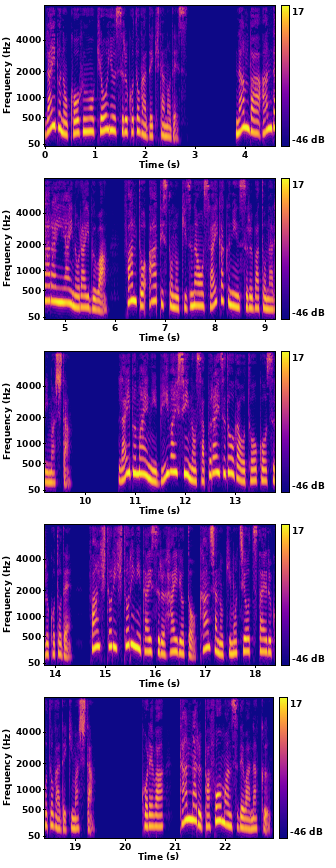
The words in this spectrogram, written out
ライブの興奮を共有することができたのです。ナンバーアンダーラインアイのライブは、ファンとアーティストの絆を再確認する場となりました。ライブ前に BYC のサプライズ動画を投稿することで、ファン一人一人に対する配慮と感謝の気持ちを伝えることができました。これは単なるパフォーマンスではなく、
